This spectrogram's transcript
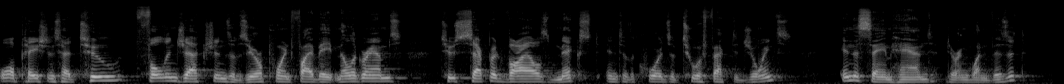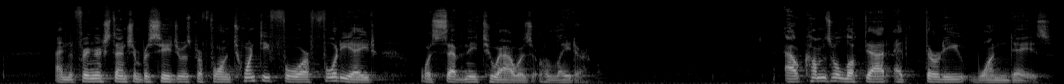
all patients had two full injections of 0.58 milligrams, two separate vials mixed into the cords of two affected joints in the same hand during one visit, and the finger extension procedure was performed 24, 48, or 72 hours or later. Outcomes were looked at at 31 days.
